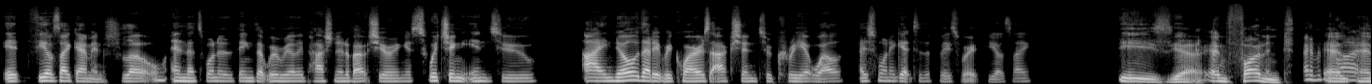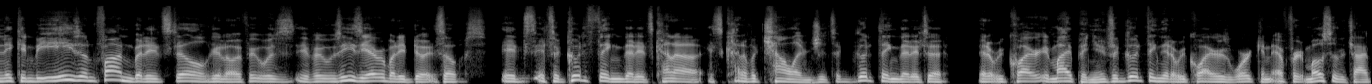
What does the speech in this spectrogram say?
It feels like I'm in flow. And that's one of the things that we're really passionate about sharing is switching into, I know that it requires action to create wealth. I just want to get to the place where it feels like ease, yeah, and fun, and and, and it can be ease and fun, but it's still, you know, if it was if it was easy, everybody'd do it. So it's it's a good thing that it's kind of it's kind of a challenge. It's a good thing that it's a that it requires, in my opinion, it's a good thing that it requires work and effort most of the time,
